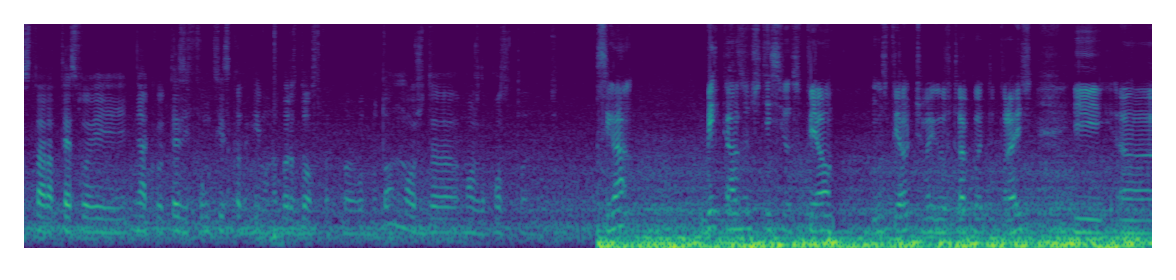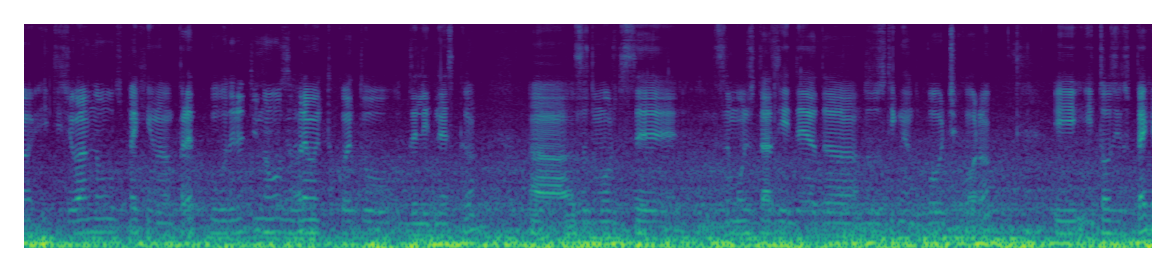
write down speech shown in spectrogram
стара Тесла и някой от тези функции иска да ги има на бърз достъп от бутон, може да, може да ползва този начин. Сега бих казал, че ти си успял, успял човек в това, което правиш и, а, и ти желая много успехи напред. Благодаря ти много за времето, което отдели днеска, а, за да може да се за да може тази идея да, да достигне до повече хора и, и този успех.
